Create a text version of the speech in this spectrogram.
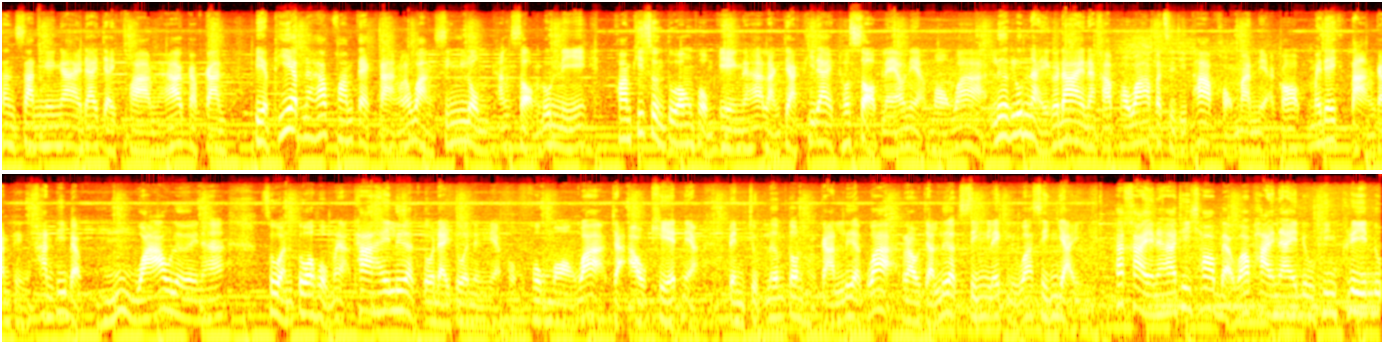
สั้นๆ ง่าย ๆ ได้ใจความนะครับกับการ เปรียบเทียบนะครับความแตกต่างระหว่างซิงลมทั้ง 2 รุ่นนี้ ความคิดส่วนตัวของผมเองนะฮะหลังจากที่ได้ทดสอบแล้วเนี่ยมองว่าเลือกรุ่นไหนก็ได้นะครับเพราะว่าประสิทธิภาพของมันเนี่ยก็ไม่ได้ต่างกันถึงขั้นที่แบบว้าวเลยนะฮะส่วนตัวผมเนี่ยถ้าให้เลือกตัวใดตัวหนึ่งเนี่ยผมคงมองว่าจะเอาเคสเนี่ยเป็นจุดเริ่มต้นของการเลือกว่าเราจะเลือกซิงเล็ก หรือว่าซิงใหญ่ ถ้าใครนะฮะที่ชอบแบบว่าภายในดูคลีนคลีนดู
